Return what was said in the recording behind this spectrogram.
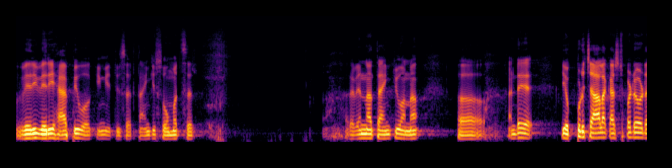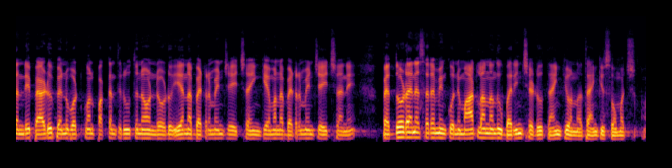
Very very happy working with you sir. Thank you so much sir. Raveena thank you అన్న. అంటే ఎప్పుడు చాలా కష్టపడేవాడు అండి ప్యాడు పెన్ను పట్టుకొని పక్కన తిరుగుతూనే ఉండేవాడు. ఏమన్నా బెటర్మెంట్ చేయొచ్చా? ఇంకేమన్నా బెటర్మెంట్ చేయొచ్చా అని. పెద్దోడైనా సరే మేము కొన్ని మాటలు అన్నందుకు భరించాడు. థ్యాంక్ యూ అన్న. Thank you so much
